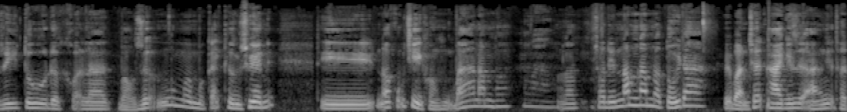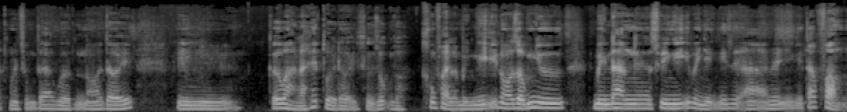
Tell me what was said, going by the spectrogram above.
duy tu được gọi là bảo dưỡng một cách thường xuyên ấy, thì nó cũng chỉ khoảng 3 năm thôi vâng. là cho đến 5 năm là tối đa về bản chất hai cái dự án nghệ thuật mà chúng ta vừa nói tới thì cơ bản là hết tuổi đời sử dụng rồi. Không phải là mình nghĩ nó giống như mình đang ờ, suy nghĩ về những cái dự án về những cái tác phẩm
